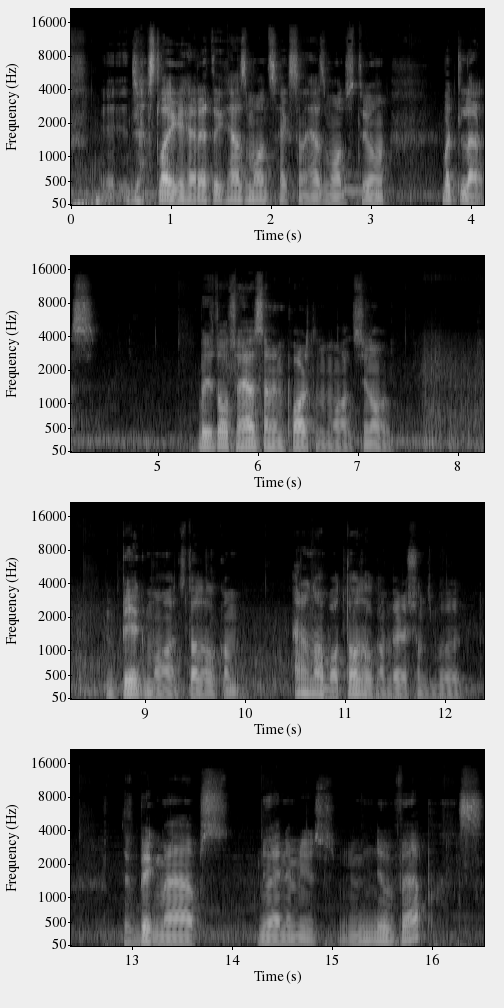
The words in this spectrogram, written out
Just like Heretic has mods, Hexen has mods too, but less. But it also has some important mods, you know. Big mods, total com... I don't know about total conversions, but... With big maps, new enemies, new weapons?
